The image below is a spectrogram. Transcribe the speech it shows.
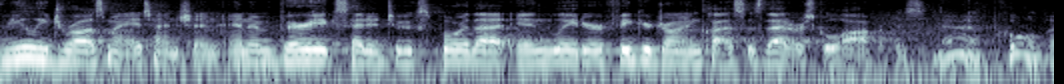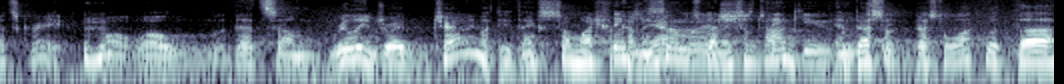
really draws my attention, and I'm very excited to explore that in later figure drawing classes that our school offers. Yeah, cool. That's great. Mm-hmm. Well, well, that's um, really enjoyed chatting with you. Thanks so much for Thank coming you up, so and spending some time. Thank you. And best of, best of luck with uh,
